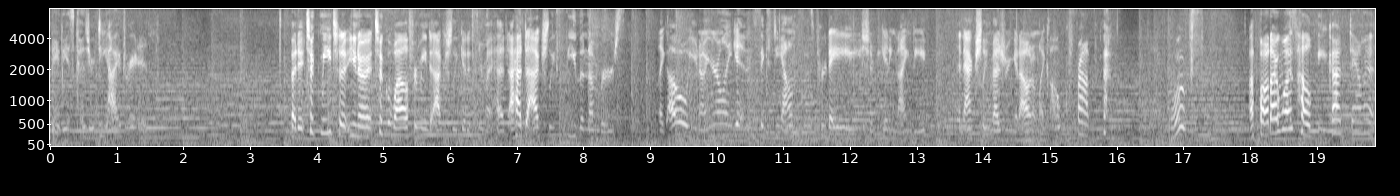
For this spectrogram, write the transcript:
maybe it's because you're dehydrated. But it took me to, you know, it took a while for me to actually get it through my head. I had to actually see the numbers. Like, oh, you know, you're only getting 60 ounces per day, you should be getting 90. And actually measuring it out, I'm like, oh crap. Whoops. I thought I was healthy. God damn it.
